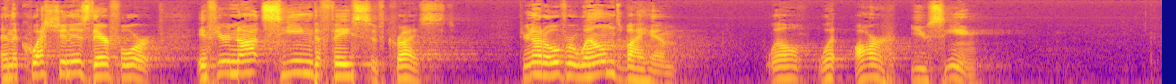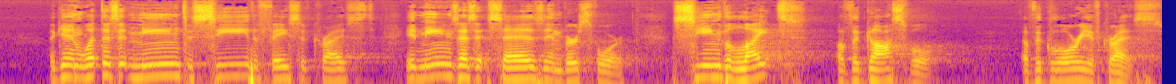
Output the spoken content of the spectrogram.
And the question is, therefore, if you're not seeing the face of Christ, if you're not overwhelmed by him, well, what are you seeing? Again, what does it mean to see the face of Christ? It means, as it says in verse 4, seeing the light of the gospel of the glory of Christ.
